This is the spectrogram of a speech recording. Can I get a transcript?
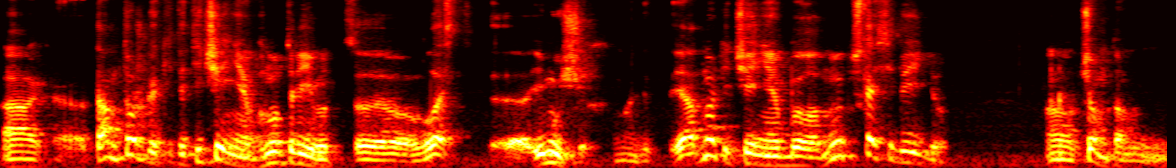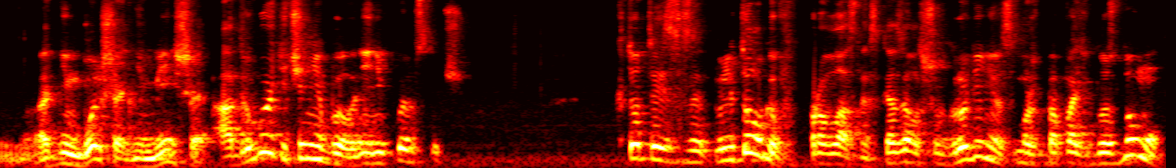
Там тоже какие-то течения внутри вот, э, власть имущих. И одно течение было, ну и пускай себе идет. А, в чем там, одним больше, одним меньше. А другое течение было, не, ни в коем случае. Кто-то из политологов провластных сказал, что Грудинин сможет попасть в Госдуму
